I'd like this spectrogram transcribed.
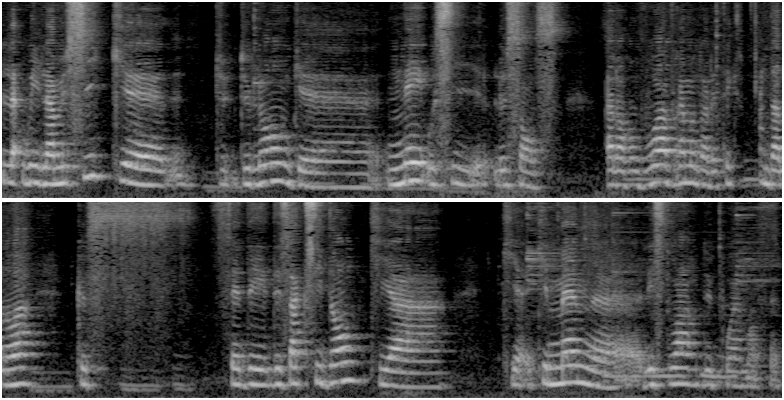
La- oui, la musique euh, de, de langue euh, naît aussi le sens. Alors on voit vraiment dans les textes danois que c'est des, des accidents qui, a, qui, a- qui mènent euh, l'histoire du poème en fait.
